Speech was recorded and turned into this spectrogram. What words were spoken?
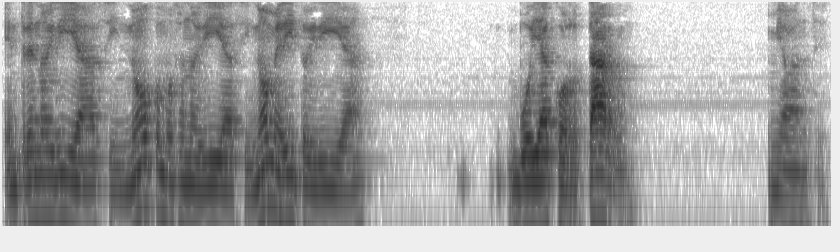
entreno hoy día, si no como son hoy día, si no medito hoy día, voy a cortar mi avance.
